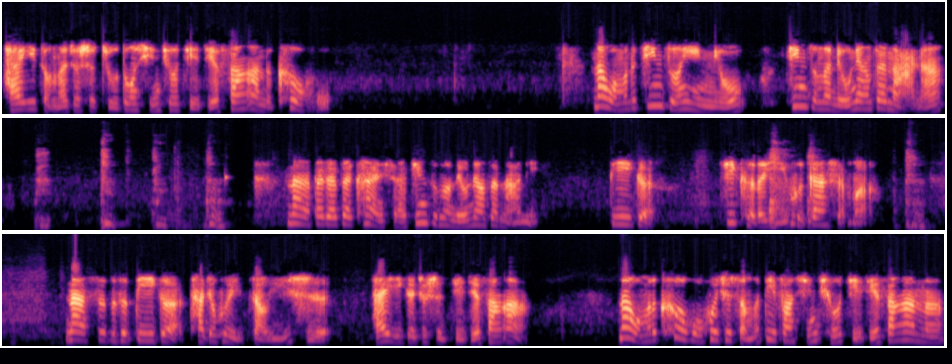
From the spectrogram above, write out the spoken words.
还有一种呢就是主动寻求解决方案的客户。那我们的精准引流，精准的流量在哪儿呢？那大家再看一下，精准的流量在哪里？第一个，饥渴的鱼会干什么？那是不是第一个他就会找鱼食？还有一个就是解决方案。那我们的客户会去什么地方寻求解决方案呢？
